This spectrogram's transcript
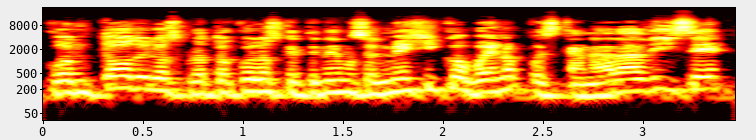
con todo y los protocolos que tenemos en México, bueno, pues Canadá dice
